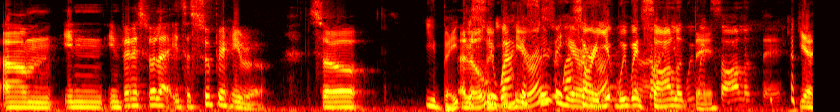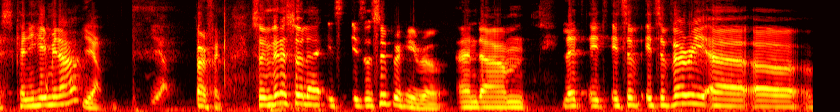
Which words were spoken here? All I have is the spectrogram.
Um, in in Venezuela, it's a superhero. So You beat Hello? the You whack a superhero. superhero. Sorry, you- we went silent there. yes, can you hear me now? Yeah. Yeah. Perfect. So in Venezuela, it's, it's a superhero, and um, it, it's a it's a very uh, uh,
